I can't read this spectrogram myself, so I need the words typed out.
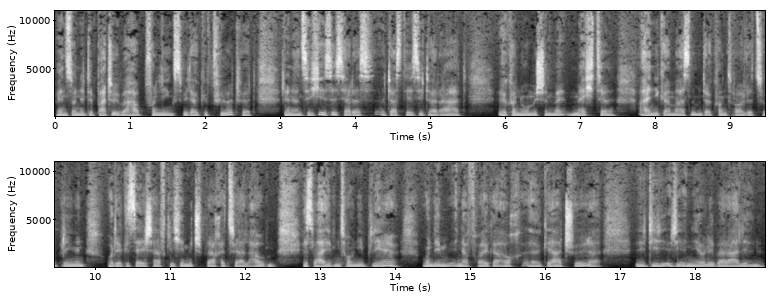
wenn so eine Debatte überhaupt von links wieder geführt wird. Denn an sich ist es ja das, das Desiderat, ökonomische Mächte einigermaßen unter Kontrolle zu bringen oder gesellschaftliche Mitsprache zu erlauben. Es war eben Tony Blair und in der Folge auch äh, Gerhard Schröder, die, die neoliberale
